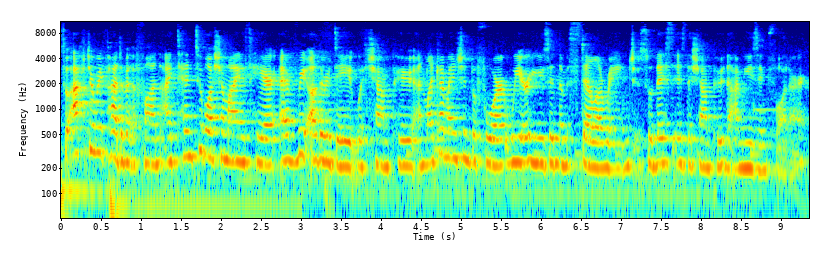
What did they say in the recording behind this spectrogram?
So after we've had a bit of fun, I tend to wash Amaya's hair every other day with shampoo. And like I mentioned before, we are using the Mustela range. So this is the shampoo that I'm using for her.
